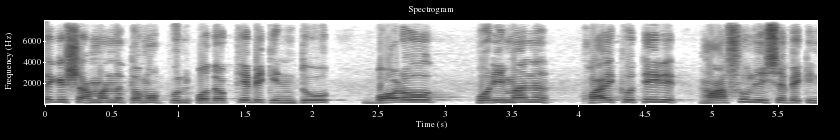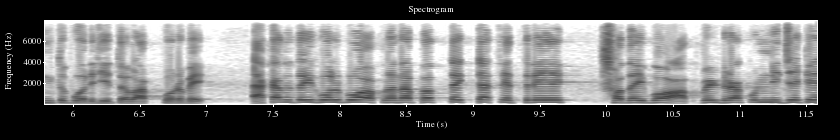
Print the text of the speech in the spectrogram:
থেকে সামান্যতম ভুল পদক্ষেপই কিন্তু বড় পরিমাণ ক্ষয়ক্ষতির মাসুল হিসেবে কিন্তু পরিচিত লাভ করবে। একান্তই বলব, আপনারা প্রত্যেকটা ক্ষেত্রে সদৈব আপডেট রাখুন নিজেকে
